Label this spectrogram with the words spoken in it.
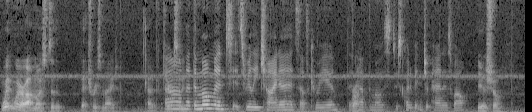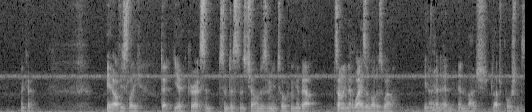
Where, where are most of the batteries made? Out of curiosity. Um, at the moment, it's really China and South Korea that right. have the most. There's quite a bit in Japan as well. Yeah, sure. Okay. Yeah, obviously, that yeah creates some some distance challenges when you're talking about something that weighs a lot as well you know, in, in, in large large portions.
